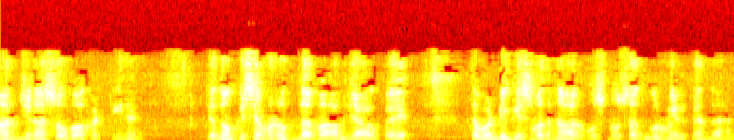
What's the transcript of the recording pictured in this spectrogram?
ਹਨ ਜਿਨ੍ਹਾਂ ਸੋਭਾ ਖੱਟੀ ਹੈ। ਜਦੋਂ ਕਿਸੇ ਮਨੁੱਖ ਦਾ ਭਾਵ ਜਾਗ ਪਏ, ਤਾਂ ਵੱਡੀ ਕਿਸਮਤ ਨਾਲ ਉਸ ਨੂੰ ਸਤਗੁਰ ਮਿਲ ਪੈਂਦਾ ਹੈ।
